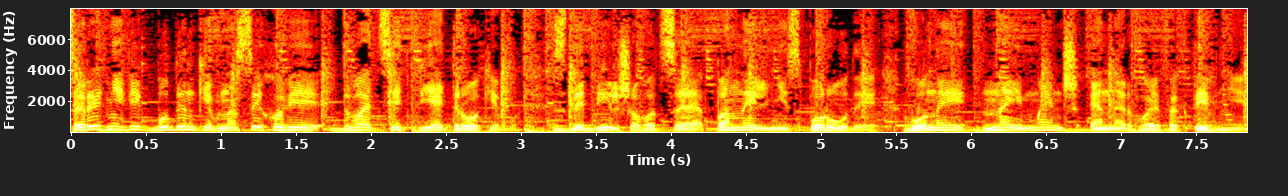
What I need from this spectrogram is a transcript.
Середній вік будинків на Сихові 25 років. Здебільшого це панельні споруди. Вони найменш енергоефективні.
